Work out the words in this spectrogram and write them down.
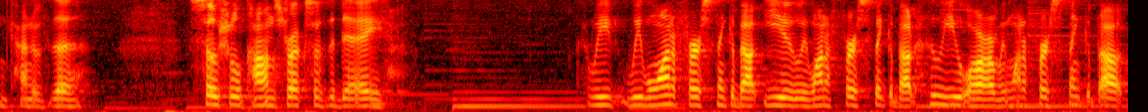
and kind of the social constructs of the day. We, we want to first think about you. We want to first think about who you are. We want to first think about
